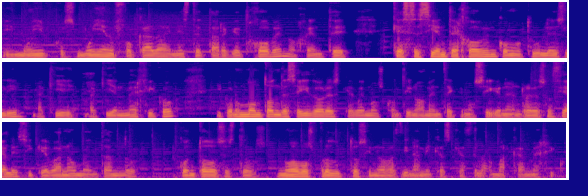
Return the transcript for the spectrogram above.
y muy, pues, muy enfocada en este target joven o gente que se siente joven como tú, Leslie, aquí, aquí en México, y con un montón de seguidores que vemos continuamente que nos siguen en redes sociales y que van aumentando con todos estos nuevos productos y nuevas dinámicas que hace la marca en México.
